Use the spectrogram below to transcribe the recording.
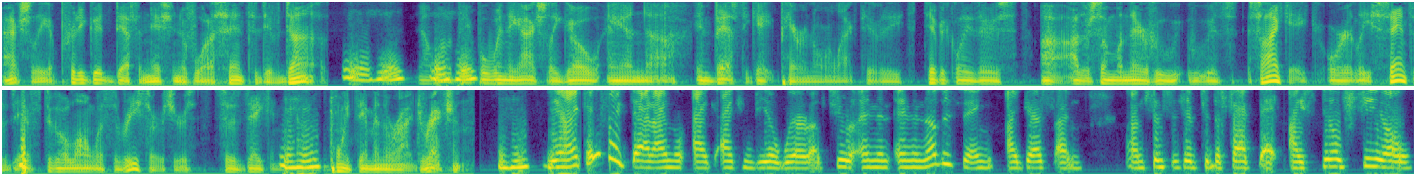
actually a pretty good definition of what a sensitive does. Mm-hmm. Now, a lot Mhm. of people, when they actually go and uh, investigate paranormal activity, typically there's uh, either someone there who, who is psychic or at least sensitive to go along with the researchers so that they can Mhm. point them in the right direction. Hmm Yeah, things like that I'm I, I can be aware of too. And then, and another thing, I guess I'm I'm sensitive to the fact that I still feel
